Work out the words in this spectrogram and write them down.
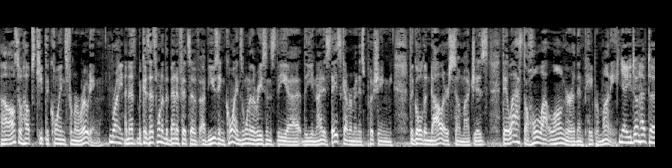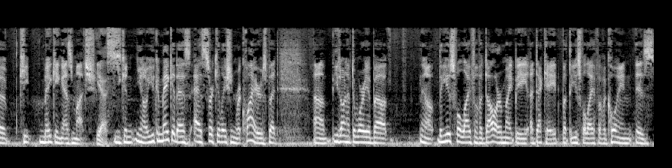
Uh, also helps keep the coins from eroding. Right. And that's because that's one of the benefits of, of using coins. One of the reasons the uh, the United States government is pushing the golden dollars so much is they last a whole lot longer than paper money. Yeah, you don't have to keep making as much. Yes. you can. You know, you can make it as as circulation requires, but um, you don't have to worry about. You know, the useful life of a dollar might be a decade, but the useful life of a coin is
